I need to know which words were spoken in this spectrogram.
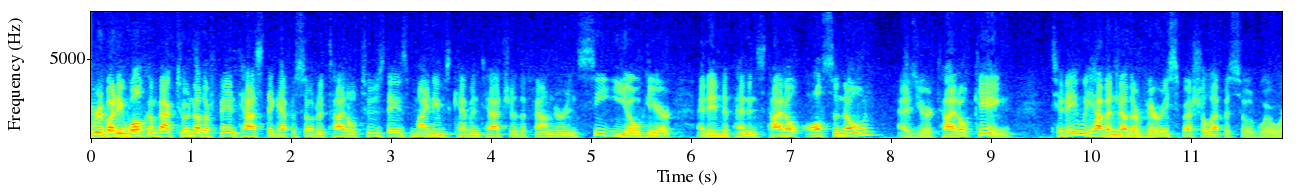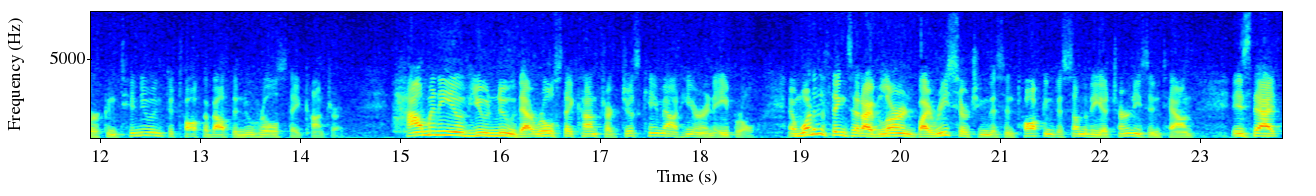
everybody, welcome back to another fantastic episode of Title Tuesdays. My name's Kevin Thatcher, the founder and CEO here at Independence Title, also known as your Title King. Today we have another very special episode where we're continuing to talk about the new real estate contract. How many of you knew that real estate contract just came out here in April? And one of the things that I've learned by researching this and talking to some of the attorneys in town is that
